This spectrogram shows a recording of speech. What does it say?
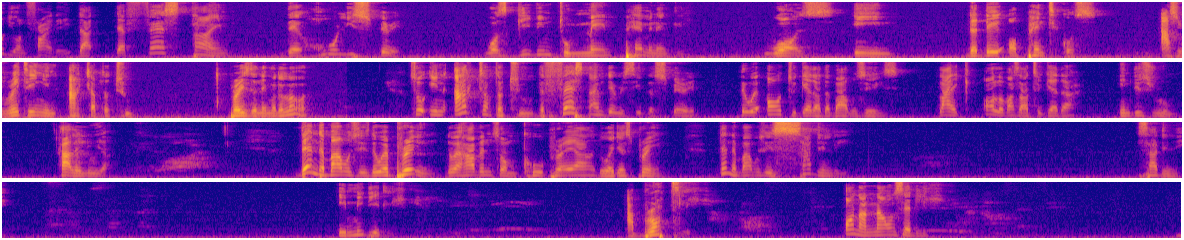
told you on Friday that the first time the Holy Spirit was given to men permanently was in the day of Pentecost, as written in Acts chapter 2. Praise the name of the Lord. So, in Acts chapter 2, the first time they received the Spirit, they were all together, the Bible says. Like all of us are together in this room. Hallelujah. Then the Bible says they were praying. They were having some cool prayer. They were just praying. Then the Bible says suddenly, suddenly, immediately, abruptly, unannouncedly,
